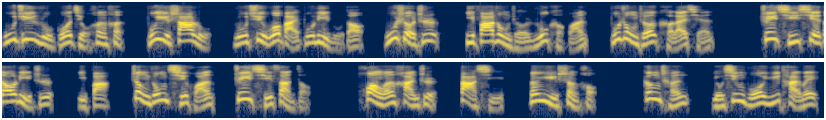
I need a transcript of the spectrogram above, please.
吾居汝国久恨恨，不欲杀汝。汝去我百步，立汝刀。’”吾射之，一发中者如可还，不中者可来前。追其卸刀立之，一发正中其环，追其散走。晃闻汉至，大喜，恩遇甚厚。庚辰，有兴伯于太微。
